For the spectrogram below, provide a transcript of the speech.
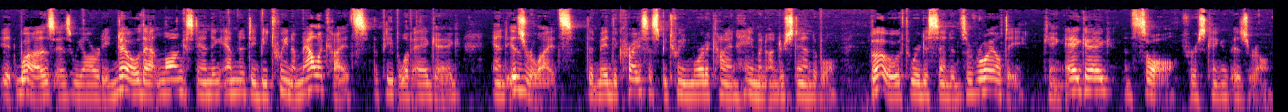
It was, as we already know, that long standing enmity between Amalekites, the people of Agag, and Israelites that made the crisis between Mordecai and Haman understandable. Both were descendants of royalty King Agag and Saul, first king of Israel.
